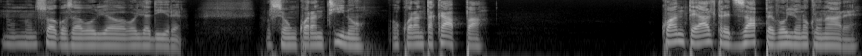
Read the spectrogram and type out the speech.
Non, non so cosa voglia, voglia dire. Forse ho un quarantino. O 40k. Quante altre zappe vogliono clonare?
